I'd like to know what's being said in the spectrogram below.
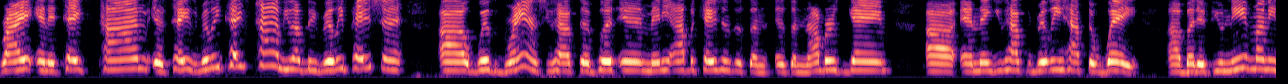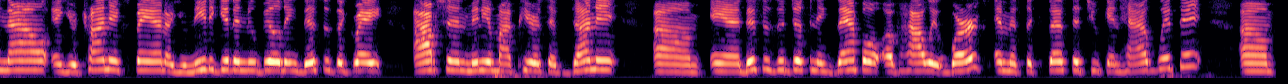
right? And it takes time. It takes really takes time. You have to be really patient uh, with grants. You have to put in many applications. It's a it's a numbers game, uh, and then you have to really have to wait. Uh, but if you need money now and you're trying to expand or you need to get a new building, this is a great option. Many of my peers have done it. Um, and this is a, just an example of how it works and the success that you can have with it um,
